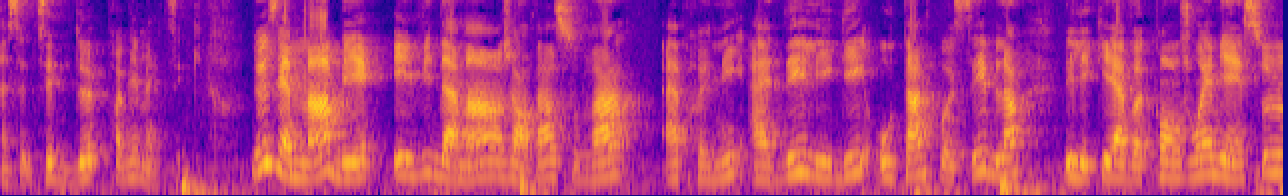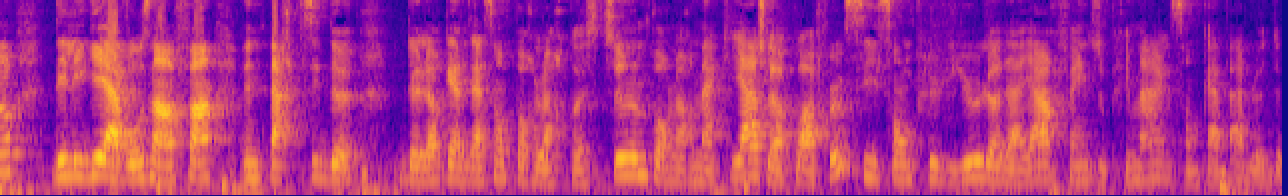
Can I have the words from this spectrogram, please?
à ce type de problématique. Deuxièmement, bien évidemment, j'en parle souvent, apprenez à déléguer autant que possible. Hein. Déléguer à votre conjoint, bien sûr. Déléguer à vos enfants une partie de, de l'organisation pour leur costume, pour leur maquillage, leur coiffeur. S'ils sont plus vieux, là d'ailleurs, fin du primaire, ils sont capables de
